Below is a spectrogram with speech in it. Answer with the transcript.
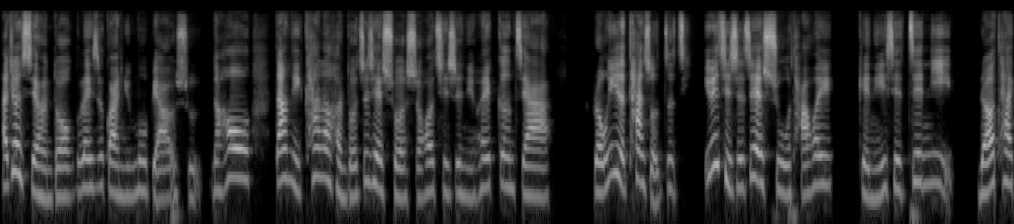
他就写很多类似关于目标的书。然后当你看了很多这些书的时候，其实你会更加容易的探索自己，因为其实这些书他会给你一些建议，然后他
